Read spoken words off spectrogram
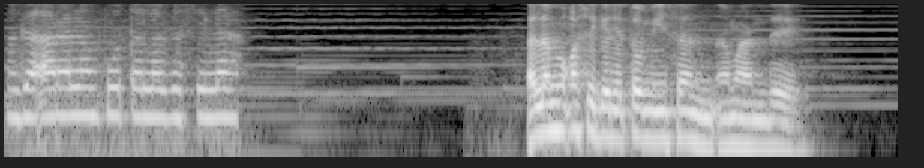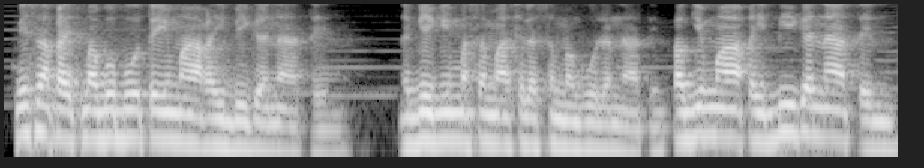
nag-aaral lang po talaga sila. Alam mo kasi ganito minsan, Amanda eh. Minsan kahit mabubuti yung mga kaibigan natin, nagiging masama sila sa magulang natin. Pag yung mga kaibigan natin,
